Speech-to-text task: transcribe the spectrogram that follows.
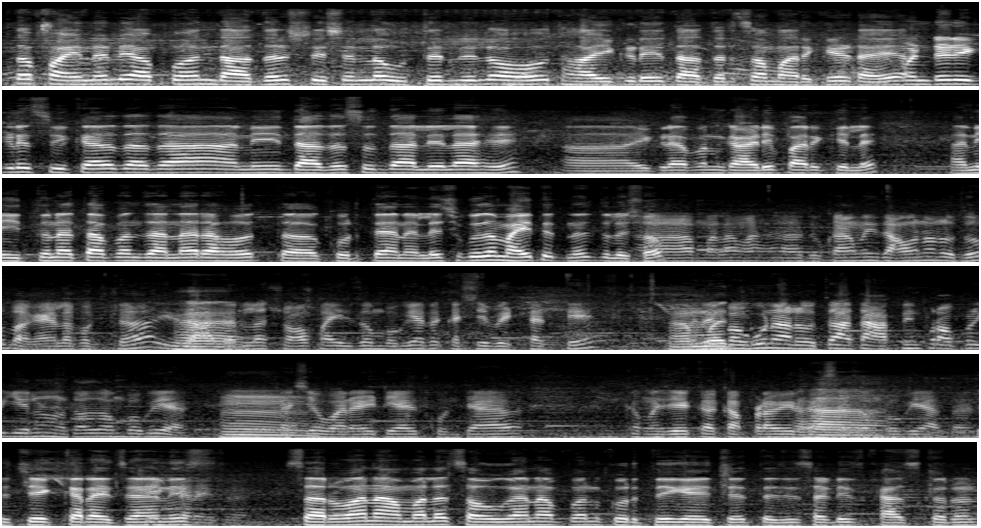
आता फायनली आपण दादर स्टेशनला उतरलेलो आहोत. हा इकडे दादरचा मार्केट आहे. मंडळी इकडे स्वीकार दादा आणि दादा सुद्धा आलेला आहे. इकडे आपण गाडी पार्क केलंय आणि इथून आता आपण जाणार आहोत कुर्ते आणायला. शिकुदा माहीत आहेत ना तुला शॉप मला दुकानामध्ये जाऊन आलो होतो बघायला फक्त. दादरला शॉप आहे जाऊन बघूया आता कसे भेटतात ते. बघून आलो होतो आता आपण प्रॉपर गेलो नव्हतो जाऊन बघूया. कसे व्हरायटी आहेत कोणत्या क- म्हणजे क- कपडा हा. बघूया आता. ते चेक करायचं आहे आणि करायचं. सर्वांना आम्हाला चौघांना पण कुर्ते घ्यायचे आहेत त्याच्यासाठीच खास करून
